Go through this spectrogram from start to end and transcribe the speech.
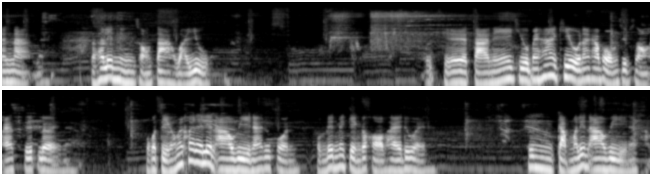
นานๆนะแต่ถ้าเล่นหนึ่งสองตาไหวอยู่ โอเค ตานี้คิวไป5คิวนะครับผม12แอสซิสเลยนะปกติเขาไม่ค่อยได้เล่น RV นะทุกคน ผมเล่นไม่เก่งก็ขออภัยด้วย ซึ่งกลับมาเล่น RV นะครับ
